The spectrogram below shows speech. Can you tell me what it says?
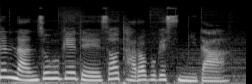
오늘은 난소혹에 대해서 다뤄보겠습니다.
